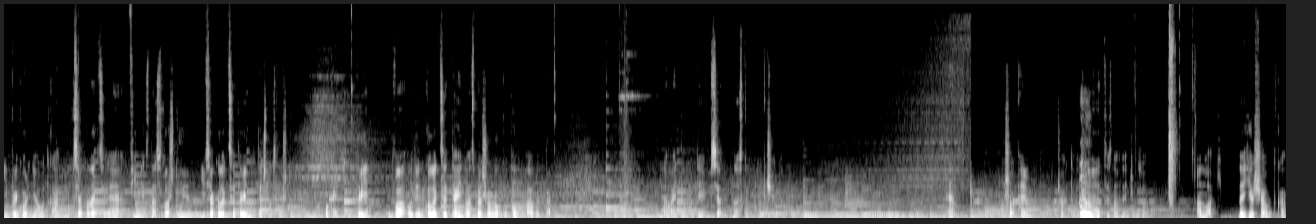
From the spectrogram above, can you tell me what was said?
і прикольні аутками. Вся колекція Phoenix нас влаштує, і вся колекція Трейну теж нас влаштує. Окей, 3, 2, 1, колекція Трейн 21 року по АВП. Давайте подивимося наступним чином. М. А що М? Чого ти? А, ти знав Danger Zone. Unlucky. Найгірша утка.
